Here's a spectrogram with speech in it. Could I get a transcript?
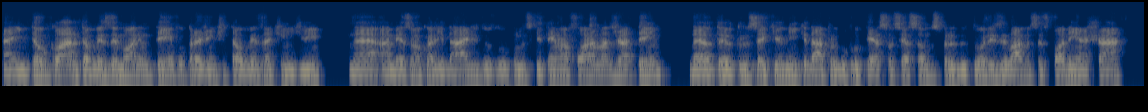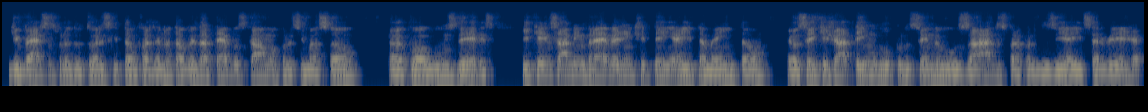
Né? Então, claro, talvez demore um tempo para a gente talvez atingir né, a mesma qualidade dos lúpulos que tem lá fora, mas já tem. Né, eu, eu trouxe aqui o link da Produlúpulo, que é a Associação dos Produtores, e lá vocês podem achar diversos produtores que estão fazendo, talvez até buscar uma aproximação uh, com alguns deles, e quem sabe em breve a gente tem aí também, então, eu sei que já tem lúpulos sendo usados para produzir aí cerveja,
